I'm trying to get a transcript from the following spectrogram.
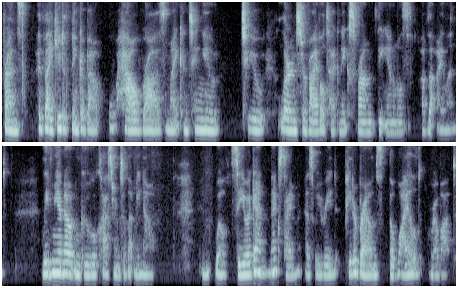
Friends, I'd like you to think about how Roz might continue to learn survival techniques from the animals of the island. Leave me a note in Google Classroom to let me know. And we'll see you again next time as we read Peter Brown's The Wild Robot.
